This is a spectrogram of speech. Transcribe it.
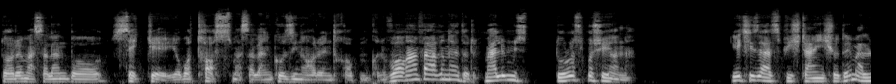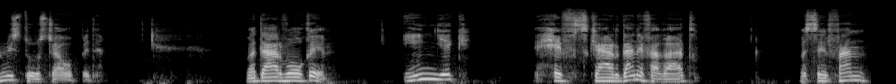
داره مثلا با سکه یا با تاس مثلا گزینه ها رو انتخاب می‌کنه. واقعا فرقی نداره. معلوم نیست درست باشه یا نه. یه چیز از پیش تعیین شده معلوم نیست درست جواب بده. و در واقع این یک حفظ کردن فقط و صرفا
